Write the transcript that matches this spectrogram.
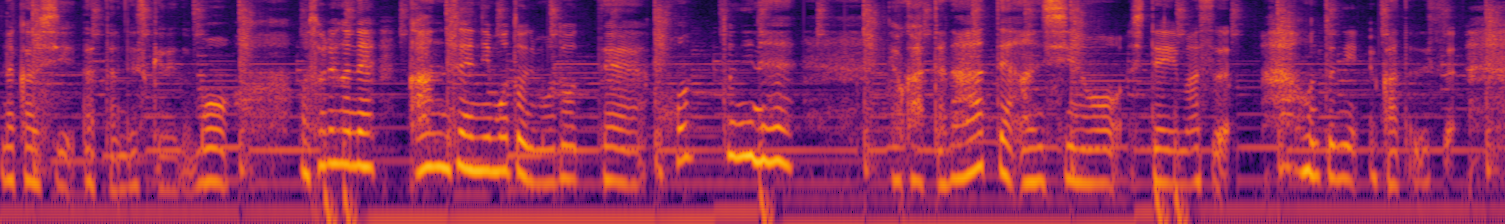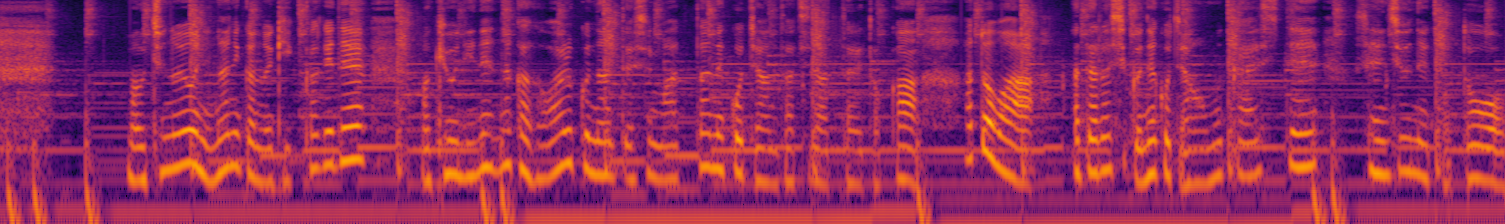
仲良しだったんですけれども、まあ、それがね、完全に元に戻って、本当にね、良かったなって安心をしています。本当に良かったです。まあ、うちのように何かのきっかけで、まあ、急にね仲が悪くなってしまった猫ちゃんたちだったりとかあとは新しく猫ちゃんをお迎えして先住猫と、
